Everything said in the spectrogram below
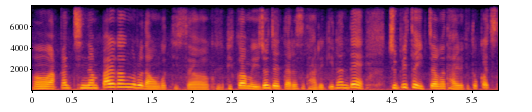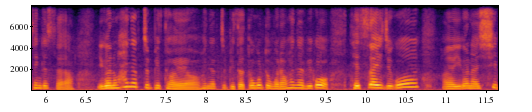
어, 약간 진한 빨강으로 나온 것도 있어요. 그 빛감은 유전자에 따라서 다르긴 한데, 주피터 잎장은 다 이렇게 똑같이 생겼어요. 이거는 환엽 주피터예요. 환엽 주피터 동글동글한 환엽이고, 대사이즈고, 어, 이건 한 10,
